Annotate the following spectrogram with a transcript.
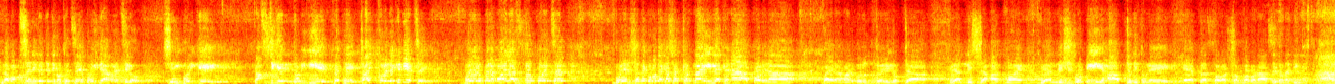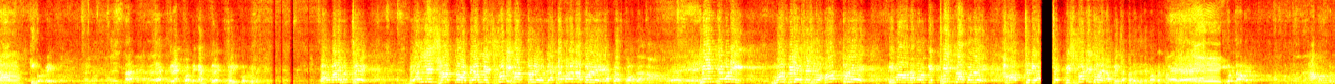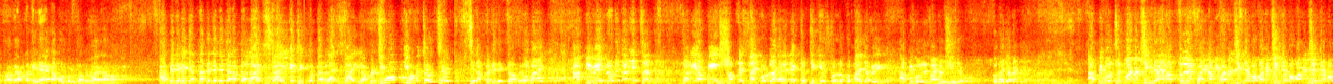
নবম শ্রেণীতে যেদিন উঠেছে, বই দেওয়া হয়েছিল, সেই বইকে প্লাস্টিকের দড়ি দিয়ে বেঁধে টাইট করে রেখে দিয়েছে। বইয়ের উপরে ময়লা স্তূপ করেছে বইয়ের সাথে কোনো দেখা সাক্ষাৎ নাই, লেখে না পড়ে না। ভাইরা আমার বলুন তো এই লোকটা বিয়াল্লিশটা হাত নয়, বিয়াল্লিশ কোটি হাত যদি তুলে, এ প্লাস পাওয়ার সম্ভাবনা আছে তো নাকি। কি হ্যাঁ? করবে। তার মানে হচ্ছে, বিয়াল্লিশ হাত নয়, বিয়াল্লিশ কোটি হাত তুললেও লেখাপড়া না করলে এ প্লাস পাওয়া যায় না। ঠিক তেমনি মাহফিলে এসে শুধু হাত তুলে ইমান আমলকে ঠিক না করলে হাত যদি আপনি চব্বিশ কোটি তুলেন আপনি জান্নাতে যেতে পারবেন না ঠিক কি করতে হবে? আমল করতে হবে। আপনাকে ন্যাক আমল করতে হবে ভাইরা আমার। আপনি যদি জান্নাতে আপনার ঠিক করতে হবে আপনার জীবন কীভাবে চলছে, সেটা আপনাকে দেখতে হবে। ও ভাই, আপনি মেইন রোডে দাঁড়িয়েছেন, দাঁড়িয়ে আপনি সামনে সাইনবোর্ড লাগালেন, একজন জিজ্ঞেস করল, কোথায় যাবে? আপনি বললেন ময়মনসিং যাব। কোথায় যাবেন? আপনি বলছেন ময়মন সিং যায় হাত তুললেন, ভাই, আমি ময়মন সিং যাব ময়মন সিং যাব ময়মন সিং যাব।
